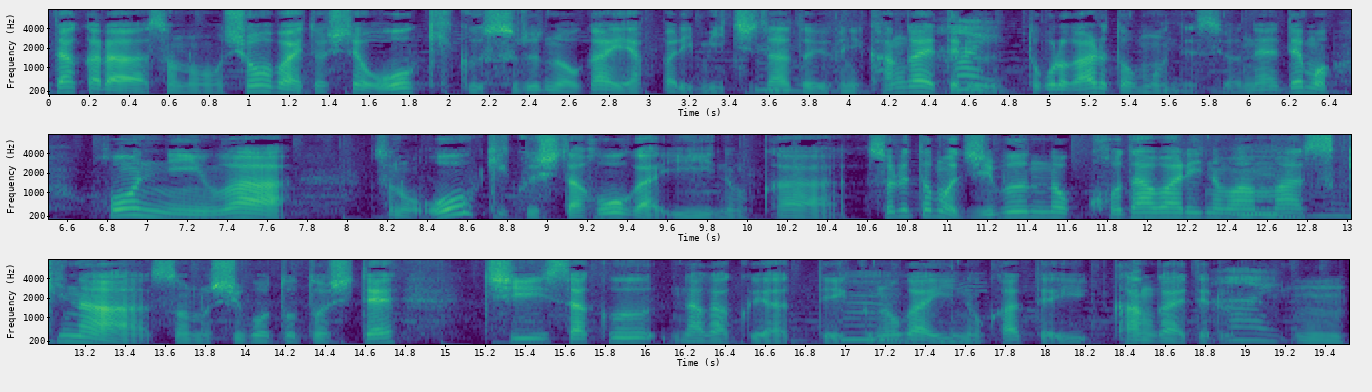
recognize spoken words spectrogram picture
だからその商売として大きくするのがやっぱり道だというふうに考えてはい。るところがあると思うんですよね、でも本人はその大きくした方がいいのかそれとも自分のこだわりのまま好きなその仕事として小さく長くやっていくのがいいのかってい考えてる、はい。うん、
